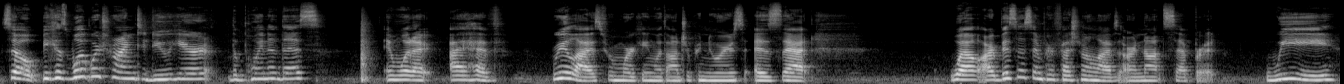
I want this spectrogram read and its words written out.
So, because what we're trying to do here, the point of this, and what I, I have realized from working with entrepreneurs is that while our business and professional lives are not separate, we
